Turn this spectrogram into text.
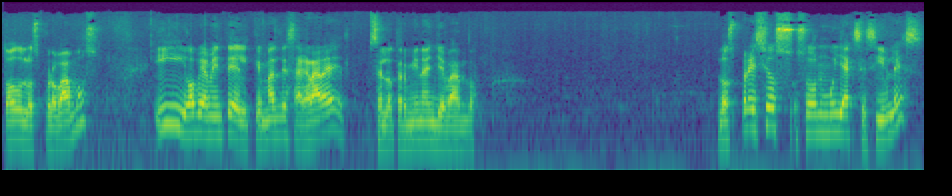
todos los probamos. Y obviamente el que más les agrade se lo terminan llevando. Los precios son muy accesibles,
